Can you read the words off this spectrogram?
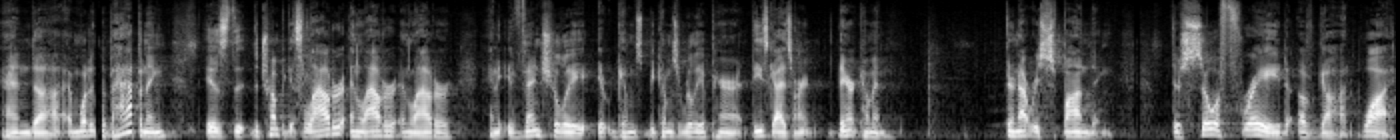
And, uh, and what ends up happening is the, the trumpet gets louder and louder and louder, and eventually it becomes, becomes really apparent. These guys aren't, they aren't coming. They're not responding. They're so afraid of God. Why?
